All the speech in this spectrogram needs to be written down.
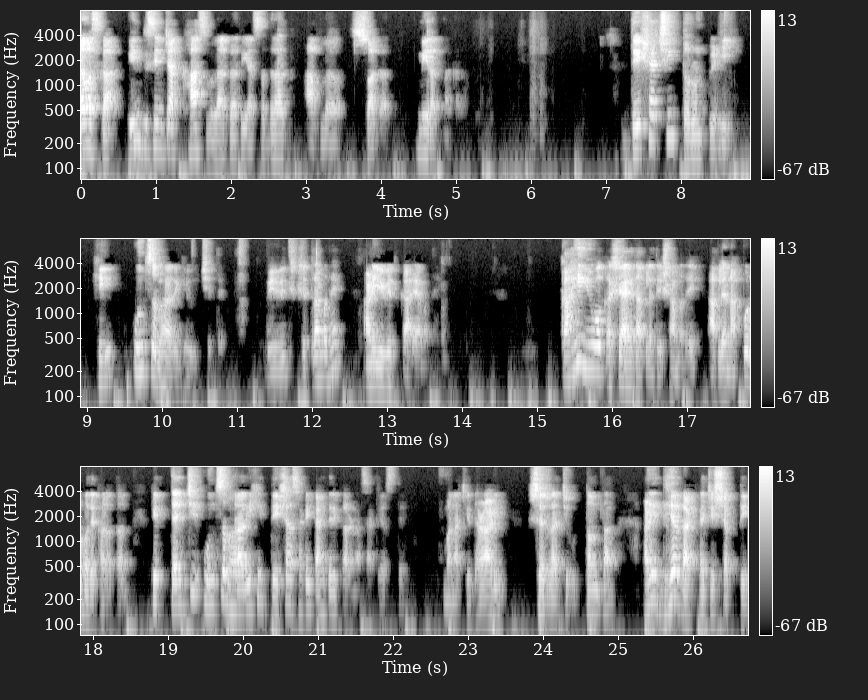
नमस्कार. इन बिसिनच्या खास मुलाखत या सदरात आपलं स्वागत. मी रत्नाकर. देशाची तरुण पिढी ही उंच भरारी घेऊ इच्छिते. विविध क्षेत्रामध्ये आणि विविध कार्यामध्ये. काही युवक असे आहेत आपल्या देशामध्ये आपल्या नागपूरमध्ये खरं तर की त्यांची उंच भरारी ही देशासाठी काहीतरी करण्यासाठी असते. मनाची धडाडी शरीराची उत्तमता आणि ध्येय गाठण्याची शक्ती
